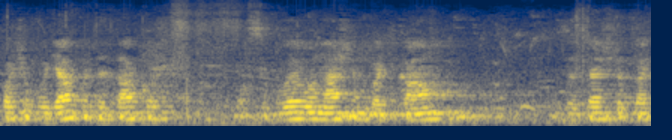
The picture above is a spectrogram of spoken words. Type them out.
Хочу подякувати також особливо нашим батькам за те, що так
